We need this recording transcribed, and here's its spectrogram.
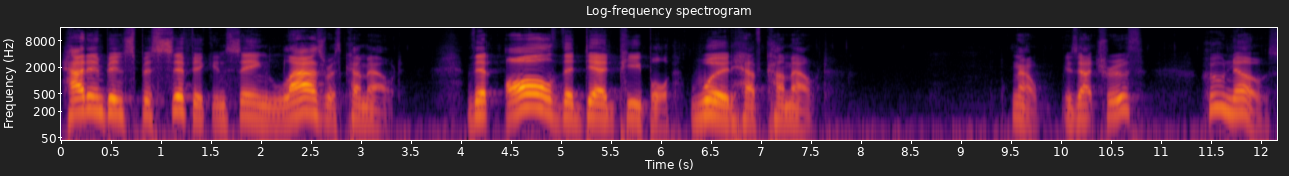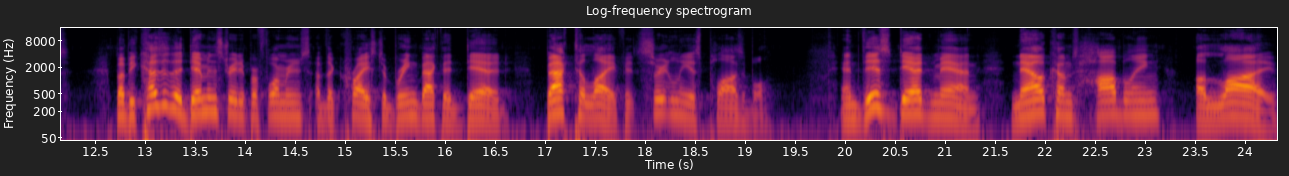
hadn't been specific in saying, Lazarus, come out, that all the dead people would have come out. Now, is that truth? Who knows? But because of the demonstrated performance of the Christ to bring back the dead back to life. It certainly is plausible. And this dead man now comes hobbling alive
